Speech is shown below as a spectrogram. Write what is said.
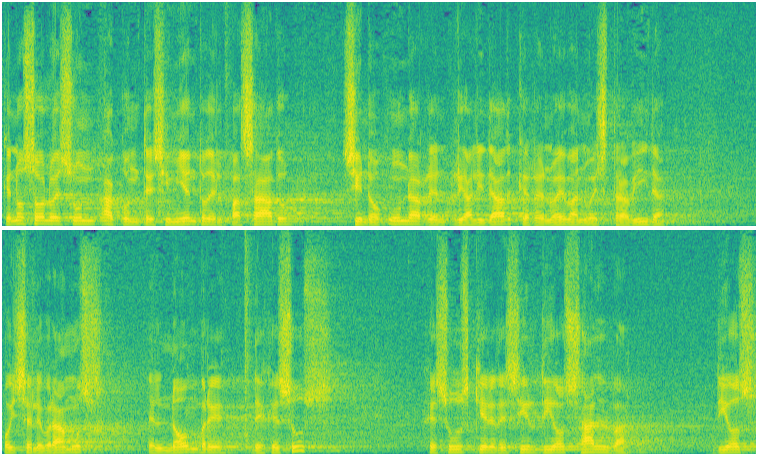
que no solo es un acontecimiento del pasado, sino una realidad que renueva nuestra vida. Hoy celebramos el nombre de Jesús. Jesús quiere decir Dios salva. Dios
